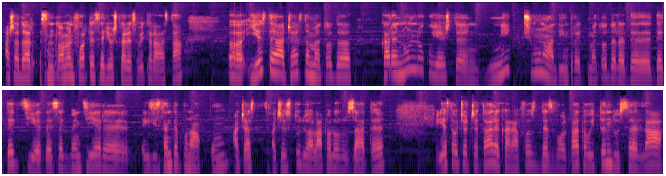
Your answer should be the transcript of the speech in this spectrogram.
Așadar, sunt oameni foarte serioși care se uită la asta. Uh, este această metodă care nu înlocuiește niciuna dintre metodele de detecție, de secvențiere existente până acum, acest, acest studiu al apelor uzate. Este o cercetare care a fost dezvoltată uitându-se la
